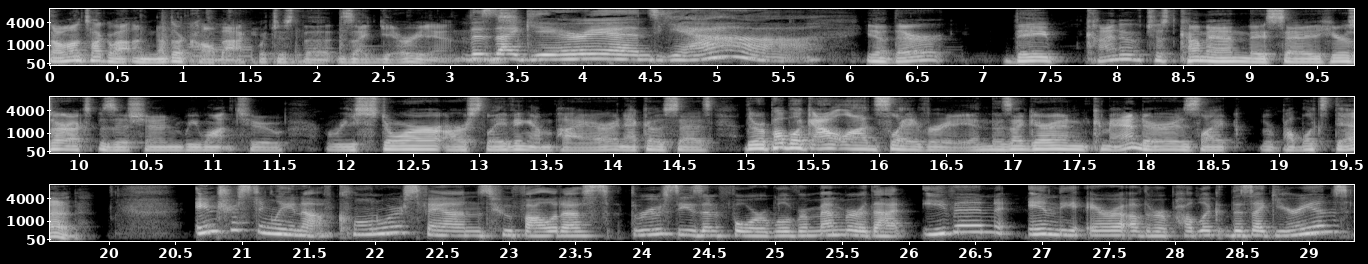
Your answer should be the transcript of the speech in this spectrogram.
So I want to talk about another callback, which is the Zygerrians. The Zygerrians, yeah. You know, they're they kind of just come in, they say, here's our exposition. We want to restore our slaving empire. And Echo says, the Republic outlawed slavery. And the Zygerrian commander is like, the Republic's dead. Interestingly enough, Clone Wars fans who followed us through season four will remember that even in the era of the Republic, the Zygerrians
